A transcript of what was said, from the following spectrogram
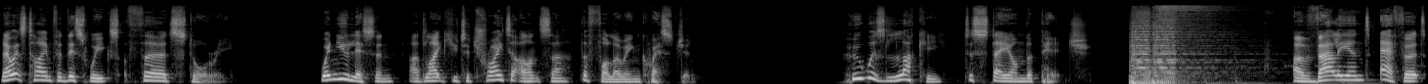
Now it's time for this week's third story. When you listen, I'd like you to try to answer the following question Who was lucky to stay on the pitch? A valiant effort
